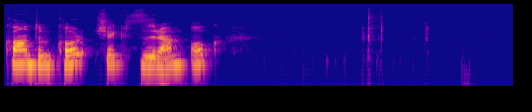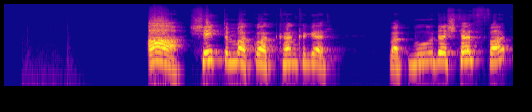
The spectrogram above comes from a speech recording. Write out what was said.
Quantum Core, check ZRAM, ok. Aa, şey ettim bak bak kanka gel. Bak burada shelf var.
